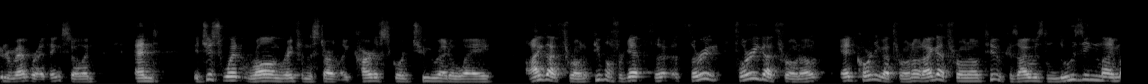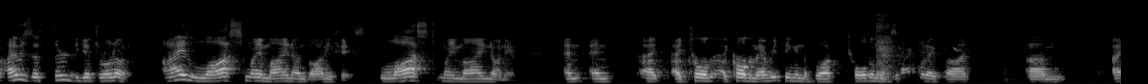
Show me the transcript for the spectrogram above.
remember, I think so, and and it just went wrong right from the start. Like Cardiff scored two right away. I got thrown. People forget Fleury, Fleury got thrown out. Ed Courtenay got thrown out. I got thrown out too because I was losing my. I was the third to get thrown out. I lost my mind on Boniface. Lost my mind on him, and and I, I told I called him everything in the book. Told him exactly what I thought. Um, I,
